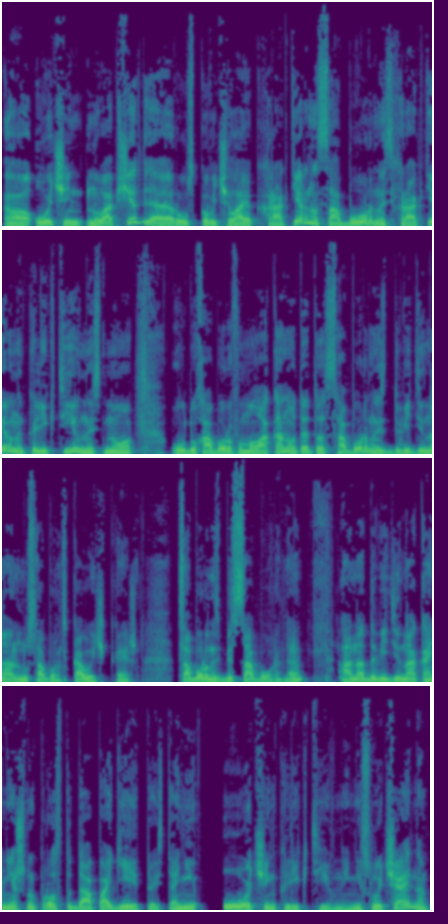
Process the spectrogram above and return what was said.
а, очень, ну вообще для русского человека характерна соборность, характерна коллективность, но у духоборов и молокан вот эта соборность доведена, ну соборность в кавычках, конечно, соборность без собора, да, она доведена, конечно, просто до апогея, то есть они очень коллективные. Не случайно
